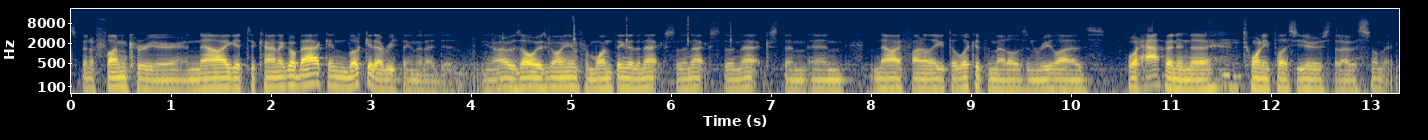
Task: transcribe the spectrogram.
it's been a fun career and now I get to kind of go back and look at everything that I did. You know, I was always going in from one thing to the next, to the next, to the next, and, and now I finally get to look at the medals and realize what happened in the mm-hmm. 20 plus years that I was swimming.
